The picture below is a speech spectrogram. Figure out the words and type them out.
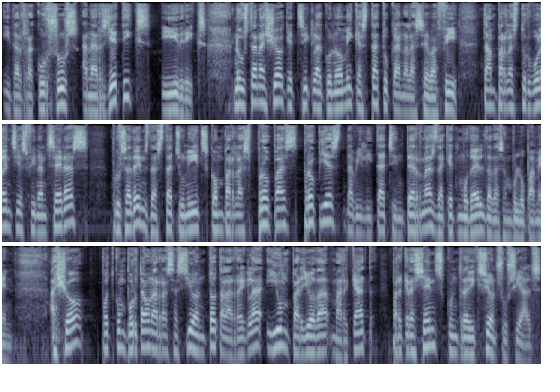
i dels recursos energètics i hídrics. No obstant això, aquest cicle econòmic està tocant a la seva fi, tant per les turbulències financeres procedents d'Estats Units com per les propes, pròpies debilitats internes d'aquest model de desenvolupament. Això pot comportar una recessió en tota la regla i un període marcat per creixents contradiccions socials.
